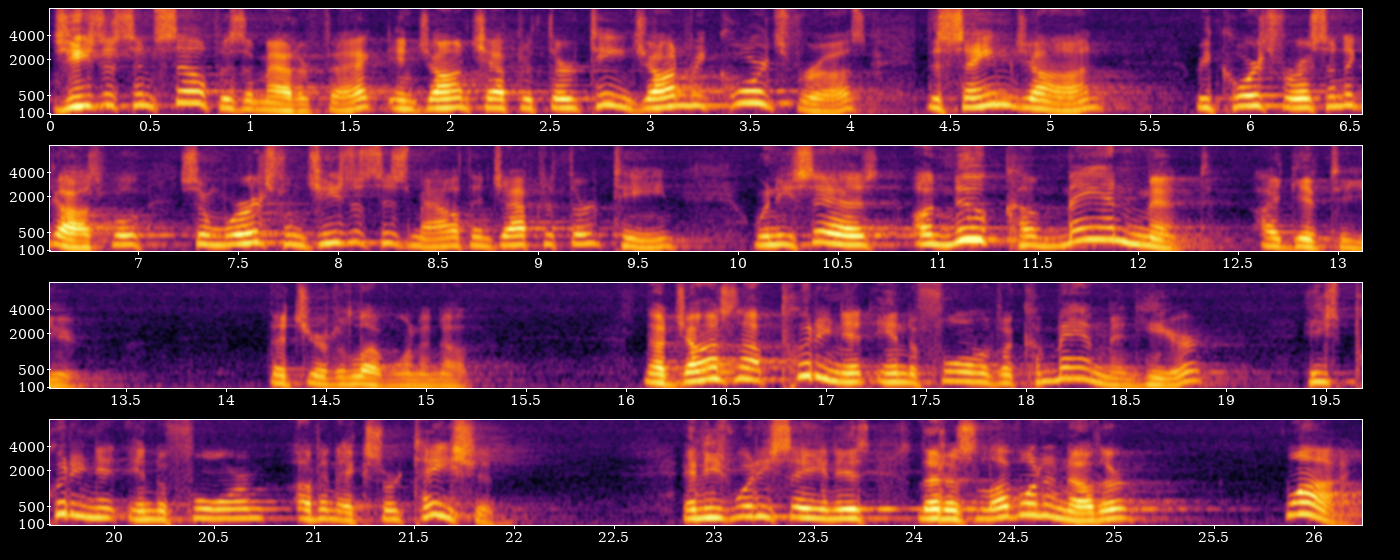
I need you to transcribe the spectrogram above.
Jesus himself, as a matter of fact, in John chapter 13, John records for us, the same John records for us in the gospel, some words from Jesus' mouth in chapter 13 when he says, A new commandment I give to you, that you're to love one another. Now, John's not putting it in the form of a commandment here, he's putting it in the form of an exhortation. And he's, what he's saying is, let us love one another. Why?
